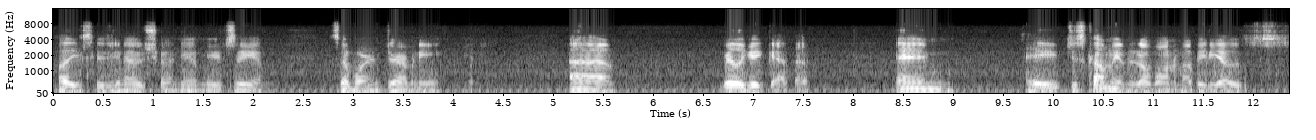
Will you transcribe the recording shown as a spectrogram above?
places, you know, showing you a museum somewhere in Germany. Um, really good guy though. And he just commented on one of my videos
